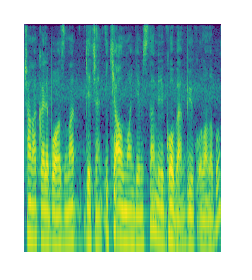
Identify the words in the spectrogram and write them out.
Çanakkale Boğazı'ndan geçen iki Alman gemisinden biri Goben büyük olanı bu.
